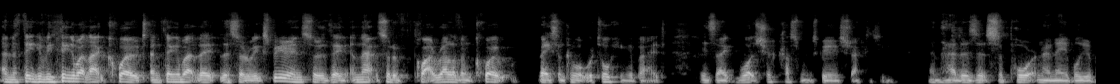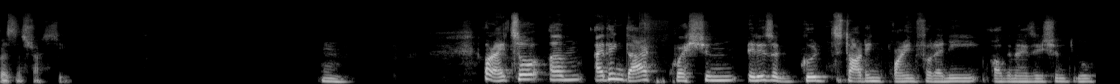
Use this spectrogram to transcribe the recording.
And I think if you think about that quote and think about the, the sort of experience sort of thing, and that sort of quite a relevant quote based on what we're talking about, is like, what's your customer experience strategy? And how does it support and enable your business strategy? Hmm. All right. So um, I think that question it is a good starting point for any organization to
